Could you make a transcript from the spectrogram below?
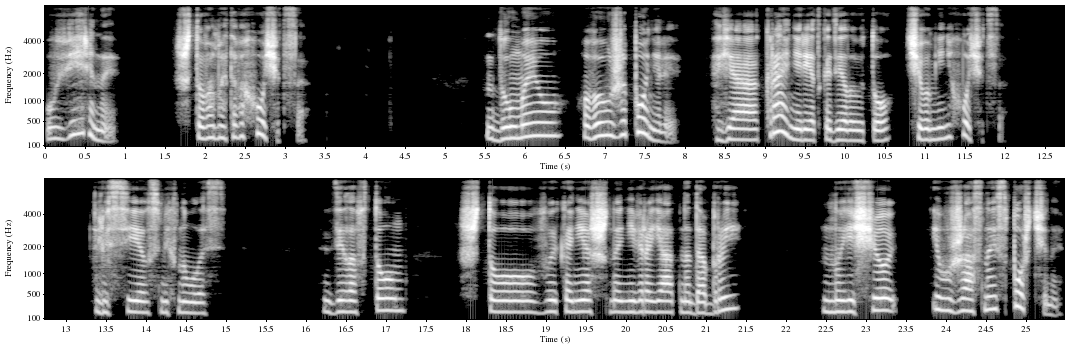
уверены, что вам этого хочется?» «Думаю, вы уже поняли. Я крайне редко делаю то, чего мне не хочется». Люсия усмехнулась. «Дело в том, что вы, конечно, невероятно добры, но еще и ужасно испорчены.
